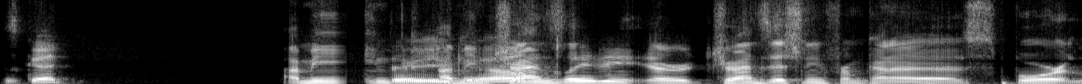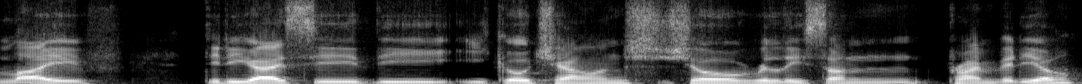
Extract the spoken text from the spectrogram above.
It's good. I mean, There you I mean, translating or transitioning from kind of sport life. Did you guys see the Eco Challenge show released on Prime Video?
